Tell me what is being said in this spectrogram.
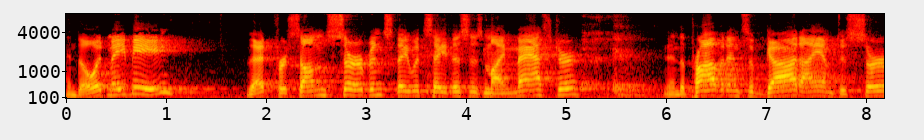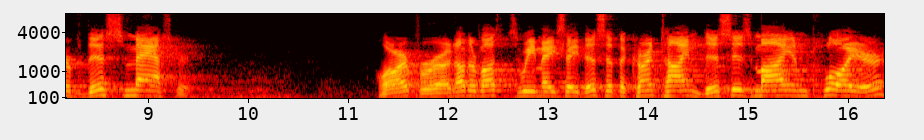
And though it may be that for some servants they would say, This is my master. In the providence of God, I am to serve this master. Or for another of us, we may say this at the current time this is my employer,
